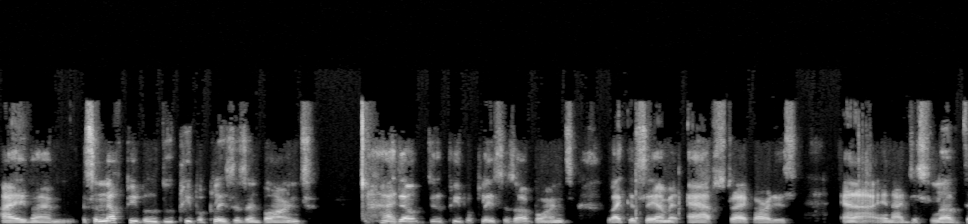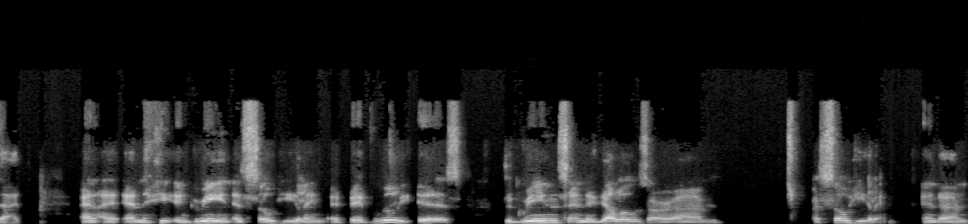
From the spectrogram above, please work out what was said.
I've um, it's enough people who do people places and barns. I don't do people places or barns. Like I say, I'm an abstract artist, and I and I just love that and I, and he and green is so healing. It, it really is. The greens and the yellows are um, are so healing, and um,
